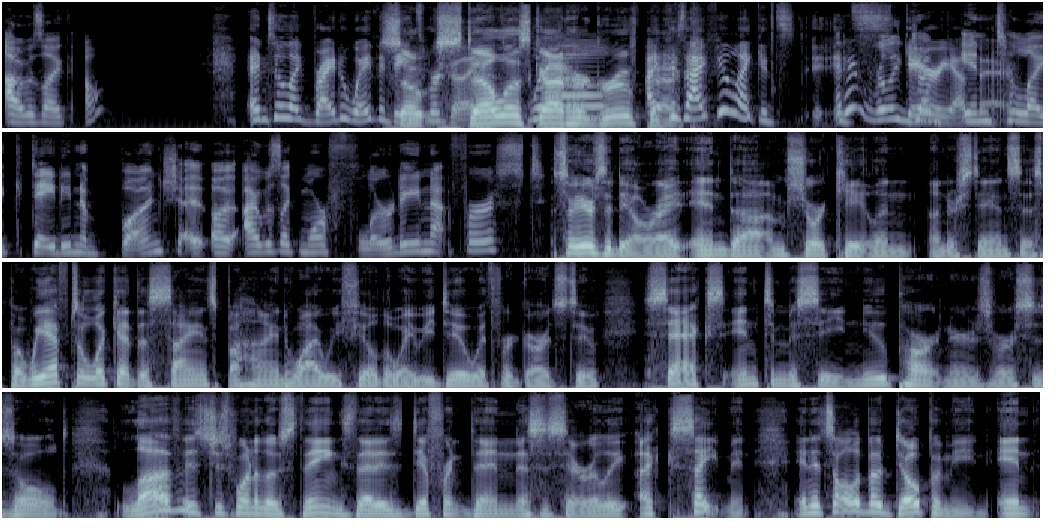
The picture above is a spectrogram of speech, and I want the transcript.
I was like, oh, And so like right away the dates so were good. Stella's got her groove back. because I feel like it's, it's I didn't really scary jump into there. like dating a bunch. I, uh, I was like more flirting at first. So here's the deal, right? And uh, I'm sure Kaitlyn understands this, but we have to look at the science behind why we feel the way we do with regards to sex, intimacy, new partners versus old. Love is just one of those things that is different than necessarily excitement. And it's all about dopamine. And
